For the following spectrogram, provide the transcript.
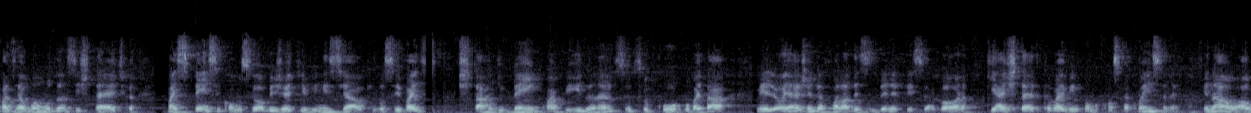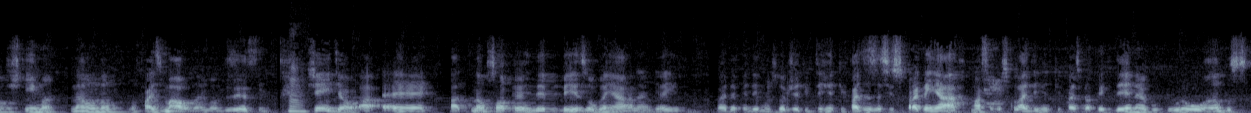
fazer alguma mudança estética, mas pense como seu objetivo inicial, que você vai estar de bem com a vida, né? O seu, seu corpo vai estar melhor, e a gente vai falar desses benefícios agora, que a estética vai vir como consequência, né? Afinal, a autoestima não, não, não faz mal, né? Vamos dizer assim. Hum. Gente, ó, a, é, a, não só perder peso ou ganhar, né? E aí vai depender muito do objetivo. Tem gente que faz exercício para ganhar massa muscular e tem gente que faz para perder, né? Gordura ou ambos.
